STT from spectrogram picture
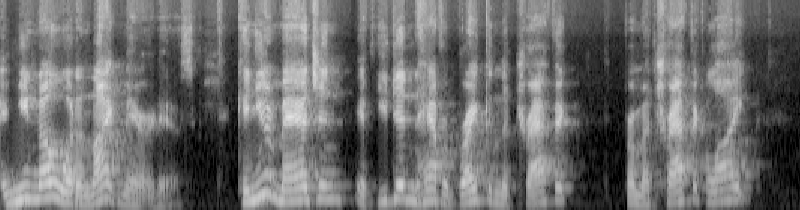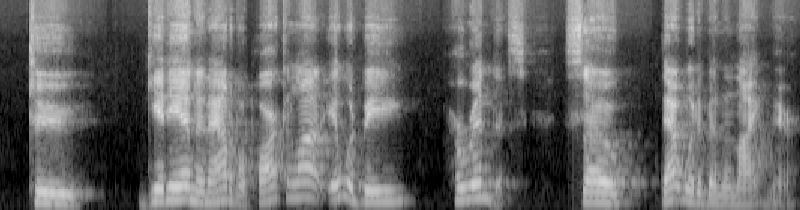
and you know what a nightmare it is. Can you imagine if you didn't have a break in the traffic from a traffic light to get in and out of a parking lot? It would be horrendous. So that would have been a nightmare.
